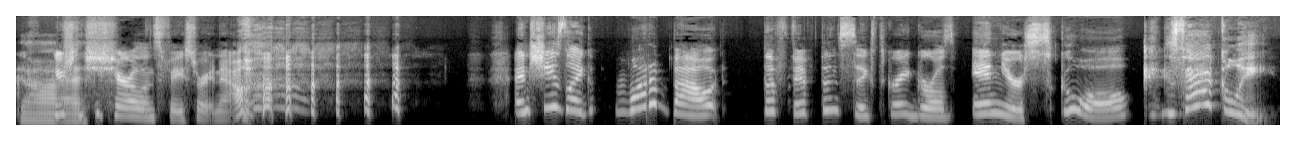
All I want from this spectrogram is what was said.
gosh. You should see Carolyn's face right now. and she's like, What about the fifth and sixth grade girls in your school exactly.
